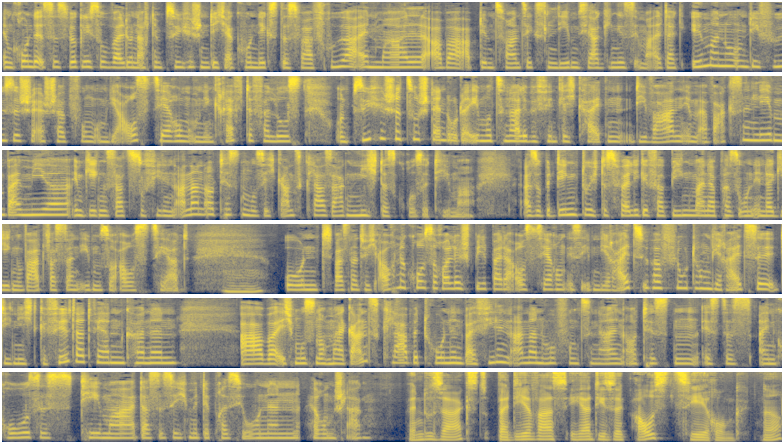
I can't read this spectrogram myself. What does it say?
Im Grunde ist es wirklich so, weil du nach dem Psychischen dich erkundigst, das war früher einmal, aber ab dem 20. Lebensjahr ging es im Alltag immer nur um die physische Erschöpfung, um die Auszehrung, um den Kräfteverlust und psychische Zustände oder emotionale Befindlichkeiten, die waren im Erwachsenenleben bei mir, im Gegensatz zu vielen anderen Autisten, muss ich ganz klar sagen, nicht das große Thema. Also bedingt durch das völlige Verbiegen meiner Person in der Gegenwart, was dann eben so auszehrt. Mhm. Und was natürlich auch eine große Rolle spielt bei der Auszehrung, ist eben die Reizüberflutung, die Reize, die nicht gefiltert werden können. Aber ich muss noch mal ganz klar betonen, bei vielen anderen hochfunktionalen Autisten ist es ein großes Thema, dass sie sich mit Depressionen herumschlagen. Wenn du sagst, bei dir war es eher diese Auszehrung, ne?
